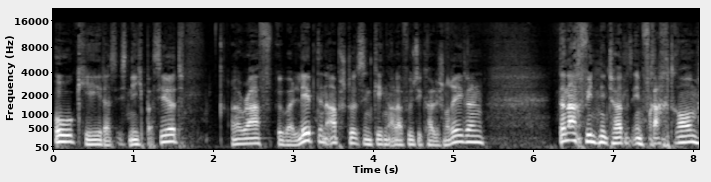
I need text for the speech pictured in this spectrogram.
Okay, das ist nicht passiert. Ruff überlebt den Absturz entgegen aller physikalischen Regeln. Danach finden die Turtles im Frachtraum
